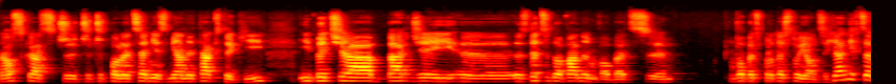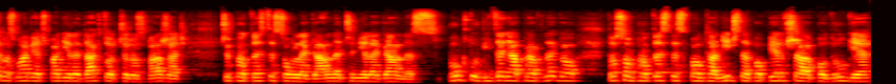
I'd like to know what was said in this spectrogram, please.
rozkaz czy, czy, czy polecenie zmiany taktyki i bycia bardziej e, zdecydowanym wobec wobec protestujących. Ja nie chcę rozmawiać, pani redaktor, czy rozważać, czy protesty są legalne, czy nielegalne. Z punktu widzenia prawnego to są protesty spontaniczne, po pierwsze, a po drugie,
